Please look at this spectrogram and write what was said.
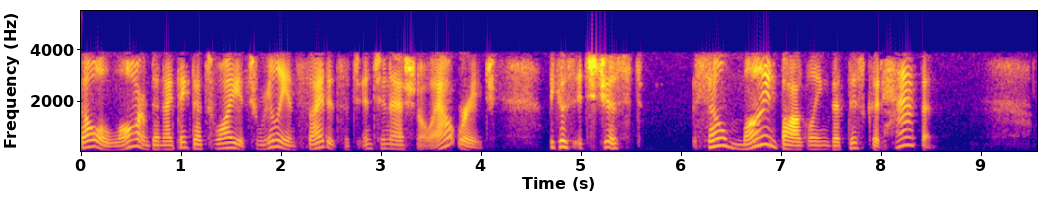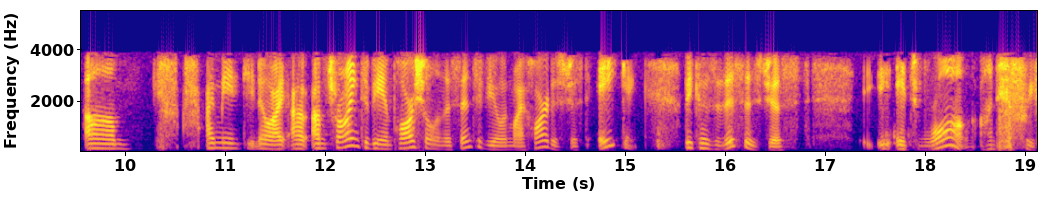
so alarmed, and I think that's why it's really incited such international outrage because it's just so mind-boggling that this could happen. Um, I mean, you know, I, I I'm trying to be impartial in this interview, and my heart is just aching because this is just it's wrong on every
